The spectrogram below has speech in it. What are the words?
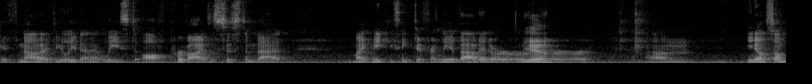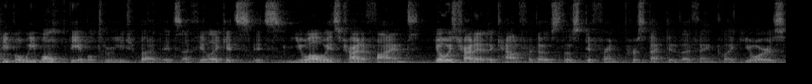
if not ideally then at least off provides a system that might make you think differently about it or, or, Yeah. or um, you know some people we won't be able to reach but it's i feel like it's it's you always try to find you always try to account for those those different perspectives i think like yours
